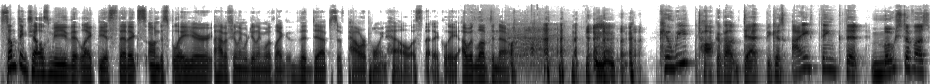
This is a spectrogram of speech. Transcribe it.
Something tells me that like the aesthetics on display here, I have a feeling we're dealing with like the depths of PowerPoint hell aesthetically. I would love to know. Can we talk about debt? Because I think that most of us,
